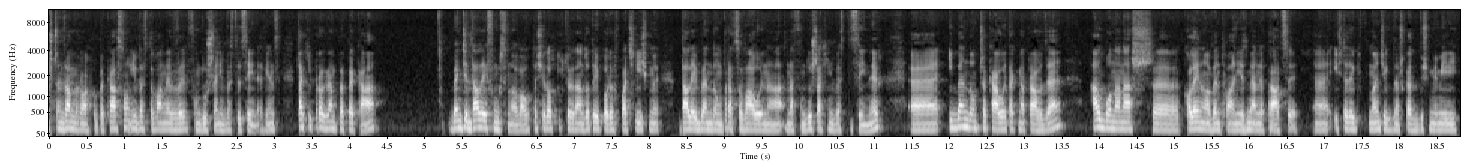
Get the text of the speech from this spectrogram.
oszczędzamy w ramach PPK, są inwestowane w fundusze inwestycyjne, więc taki program PPK będzie dalej funkcjonował. Te środki, które tam do tej pory wpłaciliśmy, dalej będą pracowały na, na funduszach inwestycyjnych e, i będą czekały tak naprawdę albo na nasz kolejną ewentualnie zmianę pracy e, i wtedy w momencie, gdy na przykład byśmy mieli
